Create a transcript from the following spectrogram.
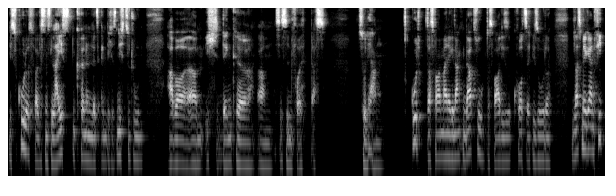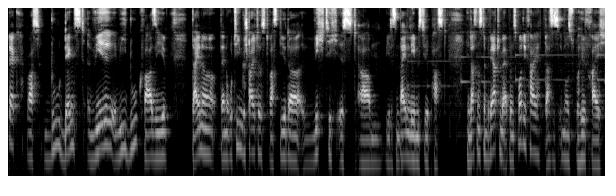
nicht so cool ist, weil wir es uns leisten können, letztendlich es nicht zu tun. Aber ähm, ich denke, ähm, es ist sinnvoll, das zu lernen. Gut, das waren meine Gedanken dazu. Das war diese kurze Episode. Lass mir gerne Feedback, was du denkst, wie, wie du quasi deine, deine Routine gestaltest, was dir da wichtig ist, ähm, wie das in deinen Lebensstil passt. Lass uns eine Bewertung bei Apple und Spotify. Das ist immer super hilfreich.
